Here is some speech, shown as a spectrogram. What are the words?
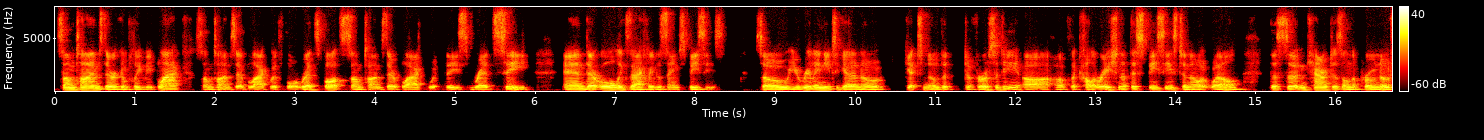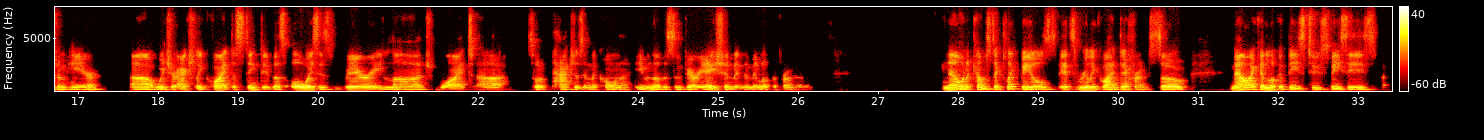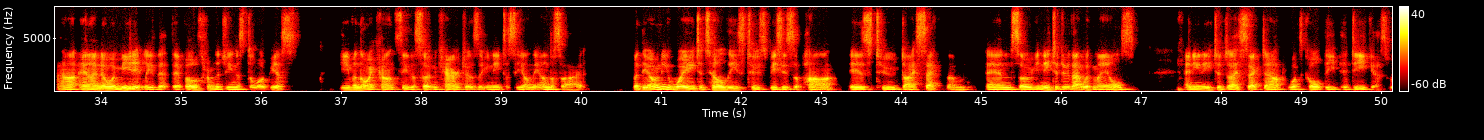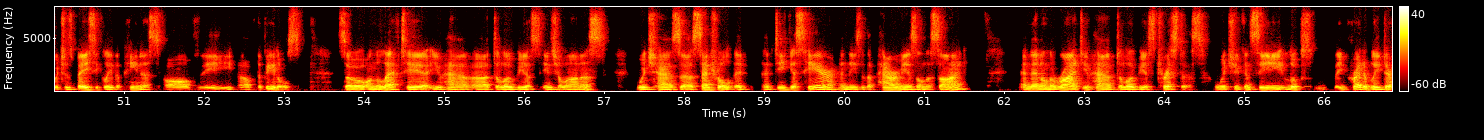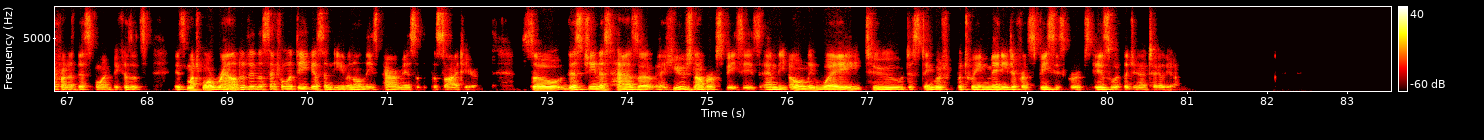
Sometimes they're completely black. Sometimes they're black with four red spots. Sometimes they're black with these red C. And they're all exactly the same species. So you really need to get to know, get to know the diversity uh, of the coloration of this species to know it well. There's certain characters on the pronotum here, uh, which are actually quite distinctive. There's always this very large white uh, sort of patches in the corner, even though there's some variation in the middle of the pronotum. Now, when it comes to click beetles, it's really quite different. So now I can look at these two species uh, and I know immediately that they're both from the genus Dolopius, even though I can't see the certain characters that you need to see on the underside. But the only way to tell these two species apart is to dissect them. And so you need to do that with males, and you need to dissect out what's called the aedeagus, which is basically the penis of the, of the beetles. So on the left here, you have uh, Dolopius insulanus, which has a central aedeagus here, and these are the parameres on the side. And then on the right, you have Dolopius tristis, which you can see looks incredibly different at this point because it's, it's much more rounded in the central aedeagus and even on these parameres at the side here. So this genus has a, a, huge number of species, and the only way to distinguish between many different species groups is with the genitalia.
